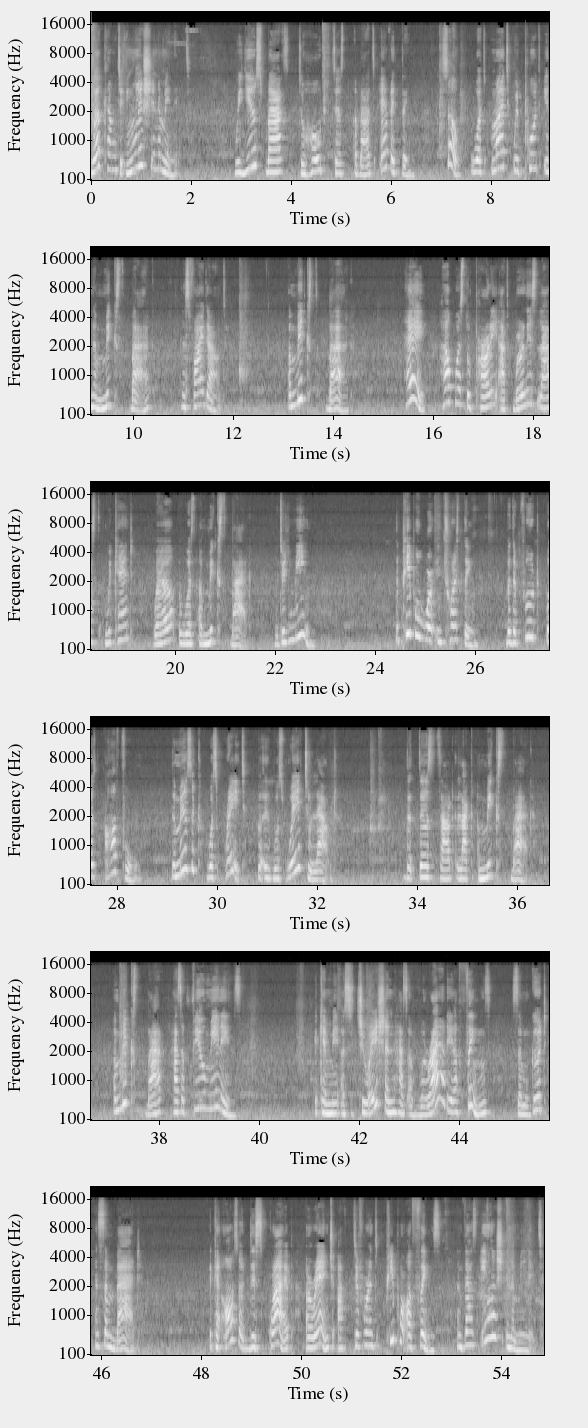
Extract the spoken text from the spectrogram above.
Welcome to English in a Minute. We use bags to hold just about everything. So, what might we put in a mixed bag? Let's find out. A mixed bag. Hey, how was the party at Bernie's last weekend? Well, it was a mixed bag. What do you mean? The people were interesting, but the food was awful. The music was great, but it was way too loud. That does sound like a mixed bag. A mixed bag has a few meanings. It can mean a situation has a variety of things, some good and some bad. It can also describe a range of different people or things, and that's English in a minute.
